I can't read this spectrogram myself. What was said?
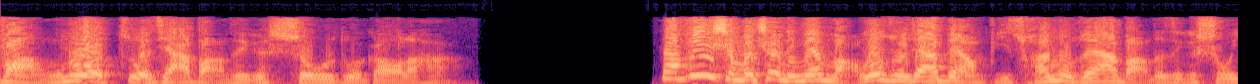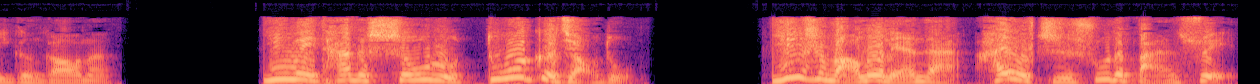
网络作家榜这个收入多高了哈？那为什么这里面网络作家榜比传统作家榜的这个收益更高呢？因为它的收入多个角度，一个是网络连载，还有纸书的版税、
